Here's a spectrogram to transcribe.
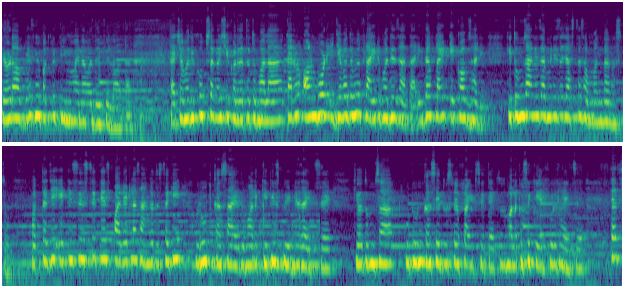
तेवढा अभ्यास मी फक्त तीन महिन्यामध्ये केला होता. त्याच्यामध्ये खूप सगळं शिकवलं जातं तुम्हाला. कारण ऑन बोर्ड जेव्हा तुम्ही फ्लाईटमध्ये जाता एकदा फ्लाईट टेक ऑफ झाली की तुमचा आणि जमिनीचा जास्त संबंध नसतो. फक्त जे ए टी सी असते तेच पायलटला सांगत असतं की रूट कसा आहे तुम्हाला किती स्पीडने जायचं आहे किंवा तुमचा कुठून कसे दुसरे फ्लाईट्स येत आहेत तुम्हाला कसं केअरफुल राहायचं आहे त्याच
